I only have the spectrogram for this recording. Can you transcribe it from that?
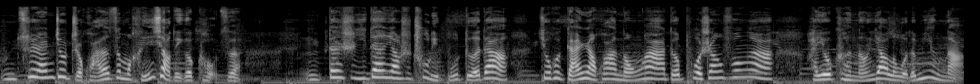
嗯虽然就只划了这么很小的一个口子，嗯，但是一旦要是处理不得当，就会感染化脓啊，得破伤风啊，还有可能要了我的命呢。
